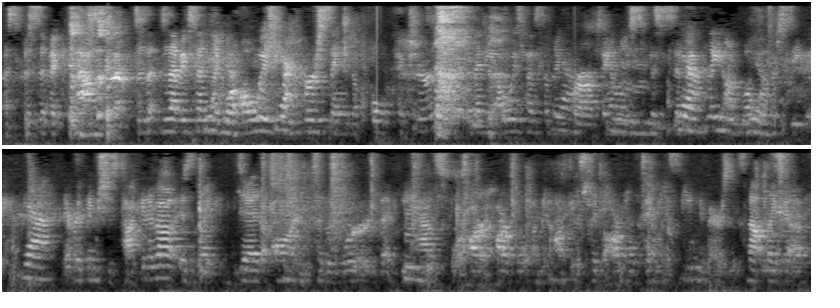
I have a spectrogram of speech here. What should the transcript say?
a specific aspect. Does that, does that make sense? Like we're always Yeah. rehearsing the full picture, but then he always has something for our family mm-hmm. specifically on what we're receiving. Yeah. Everything she's talking about is like dead on to the word that he mm-hmm. has for our, our whole, I mean, obviously, but our whole family's kingdom heirs. It's not like a,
